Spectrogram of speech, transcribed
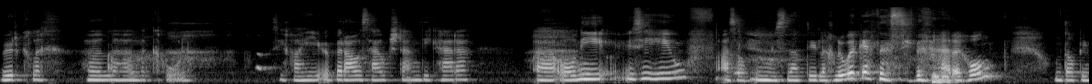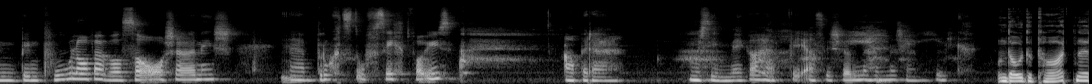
wirklich hölle, hölle cool. Sie kann hier überall selbstständig her, äh, ohne unsere Hilfe. Also wir müssen natürlich schauen, dass sie daher kommt. Und auch beim, beim Pool oben, der so schön ist, äh, braucht es die Aufsicht von uns. Aber äh, wir sind mega happy. Also, es ist schön, schön, schön, wirklich. Und auch der Partner,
